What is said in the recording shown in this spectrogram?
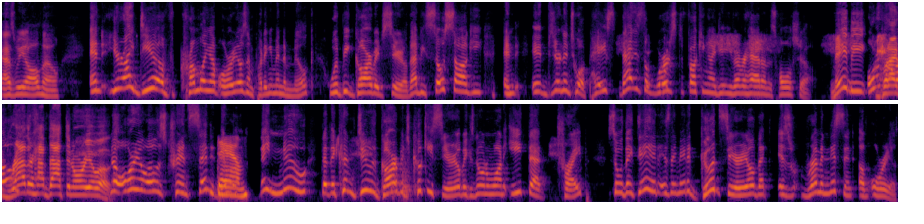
as we all know. And your idea of crumbling up Oreos and putting them into milk would be garbage cereal. That'd be so soggy and it turned into a paste. That is the worst fucking idea you've ever had on this whole show. Maybe, Oreo but I'd O's? rather have that than Oreo O's. No, Oreo O's transcended. They were- Damn. They, knew that they couldn't do garbage cookie cereal because no one would want to eat that tripe. So what they did is they made a good cereal that is reminiscent of Oreos.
